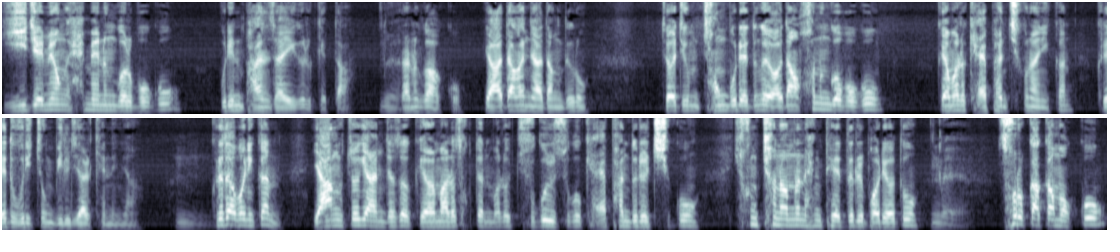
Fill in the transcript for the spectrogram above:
이재명 헤매는 걸 보고 우리는 반사이익을 얻겠다라는 네. 것 같고 야당은 야당대로 저 지금 정부라든가 여당 하는 거 보고 그야말로 개판 치고 나니까 그래도 우리 쪽 밀지 않겠느냐. 음. 그러다 보니까 양쪽에 앉아서 그야말로 속된 말로 죽을 쓰고 개판들을 치고 형편없는 행태들을 벌여도 네. 서로 깎아먹고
